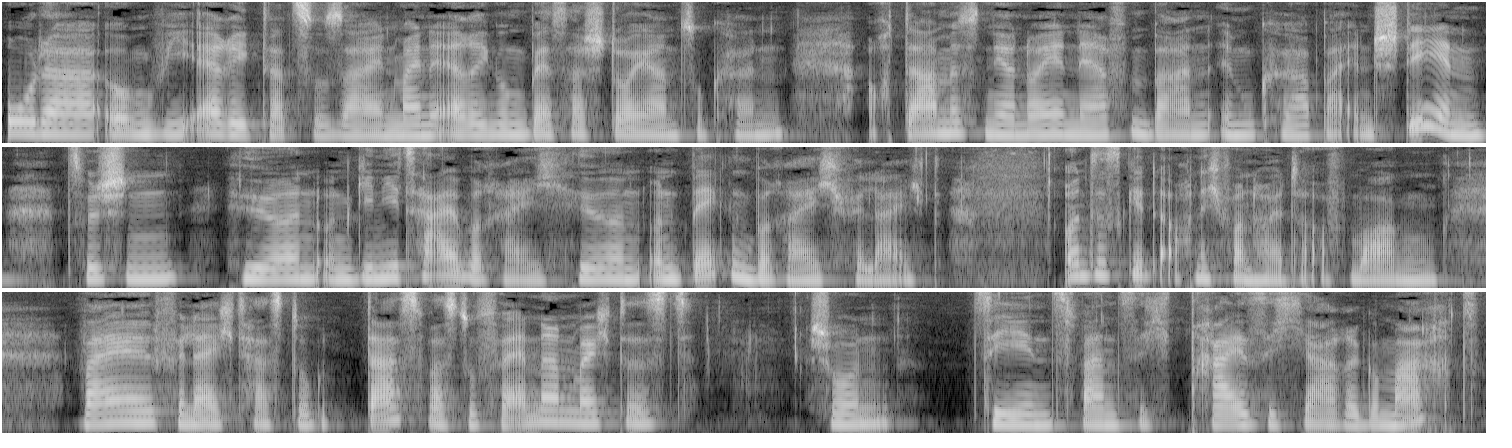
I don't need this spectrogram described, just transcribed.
oder irgendwie erregter zu sein, meine Erregung besser steuern zu können. Auch da müssen ja neue Nervenbahnen im Körper entstehen zwischen Hirn und Genitalbereich, Hirn und Beckenbereich vielleicht. Und es geht auch nicht von heute auf morgen, weil vielleicht hast du das, was du verändern möchtest, schon 10, 20, 30 Jahre gemacht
